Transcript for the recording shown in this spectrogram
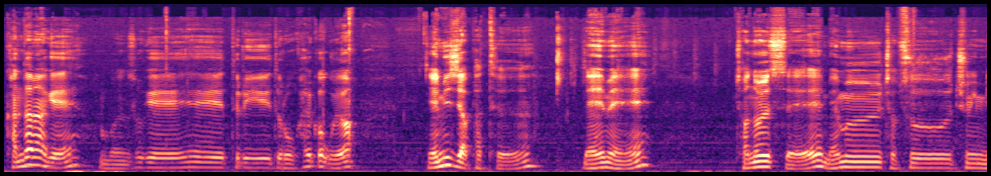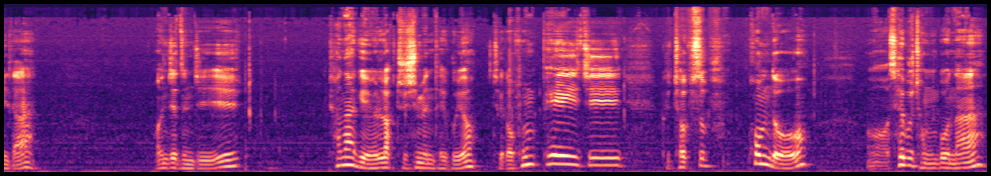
간단하게 한번 소개해 드리도록 할 거고요. 예미지 아파트 매매 전월세 매물 접수 중입니다. 언제든지 편하게 연락 주시면 되고요. 제가 홈페이지 그 접수 폼도 어, 세부 정보나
